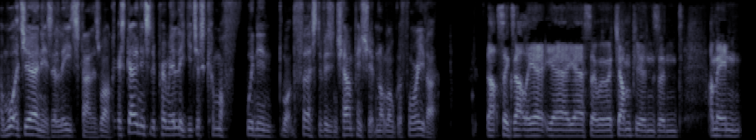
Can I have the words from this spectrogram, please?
And what a journey as a Leeds fan as well. It's going into the Premier League. You just come off winning what the first division championship not long before either. That's exactly it. Yeah, yeah. So we were champions, and I mean,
